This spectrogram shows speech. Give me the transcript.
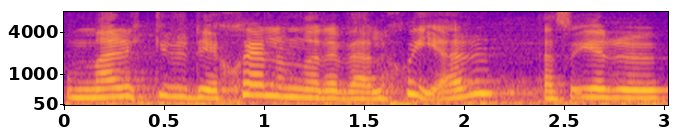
Och märker du det själv när det väl sker? Alltså är du,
